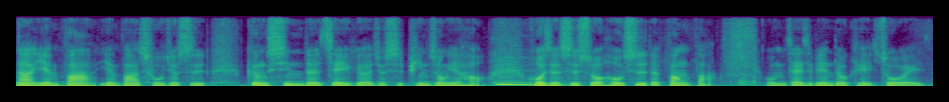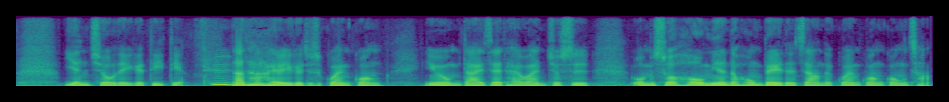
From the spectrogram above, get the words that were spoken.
那研发研发出就是更新的这个就是品种也好，嗯，或者是说后世的方法，我们在这边都可以作为研究的一个地点。嗯，那它还有一个就是观光，因为我们大概在台湾，就是我们说后面的烘焙的这样的观光工厂。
